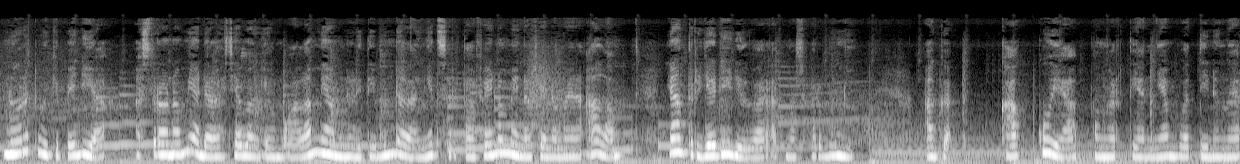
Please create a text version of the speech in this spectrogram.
Menurut Wikipedia, astronomi adalah cabang ilmu alam yang meneliti benda langit serta fenomena-fenomena alam yang terjadi di luar atmosfer bumi. Agak kaku ya pengertiannya buat didengar.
